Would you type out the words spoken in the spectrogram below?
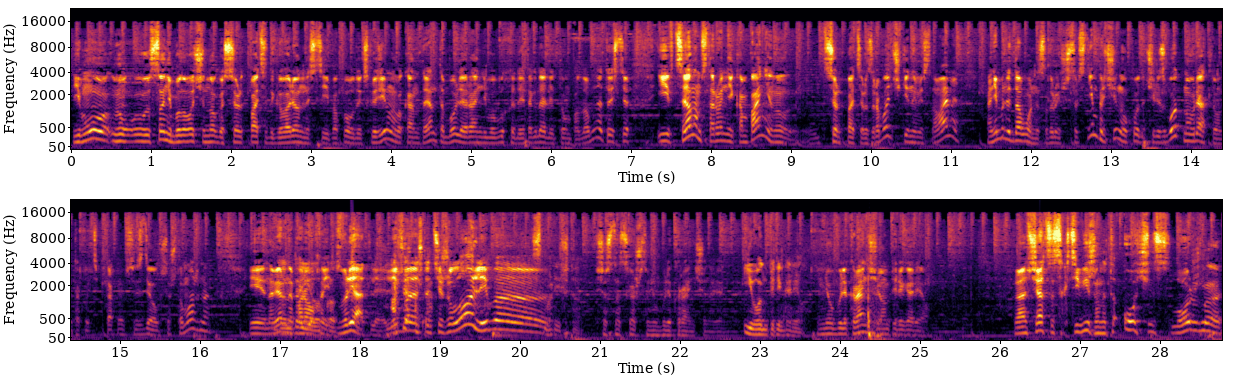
Ему, ну, у Sony было очень много third-party договоренностей по поводу эксклюзивного контента, более раннего выхода и так далее и тому подобное. То есть, э, и в целом сторонние компании, ну, third-party разработчики, иными словами, они были довольны сотрудничеством с ним. Причина ухода через год, ну, вряд ли он такой, типа, так, я все сделал, все, что можно. И, наверное, пора уходить. просто. Вряд ли. Либо что- это тяжело, либо... Смотри, что. Сейчас надо сказать, что у него были кранчи, наверное. И он перегорел. У него были кранчи, и он перегорел. Общаться с Activision это очень сложно.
